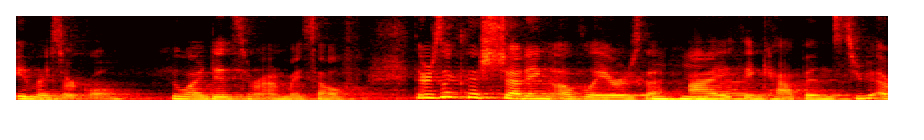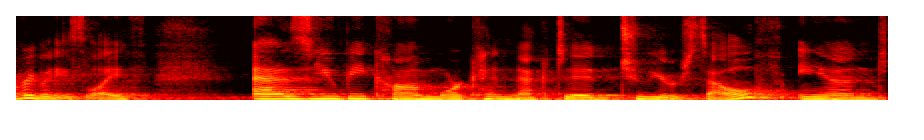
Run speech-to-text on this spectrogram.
in my circle, who I did surround myself. There's like this shedding of layers that Mm-hmm. I think happens through everybody's life as you become more connected to yourself and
